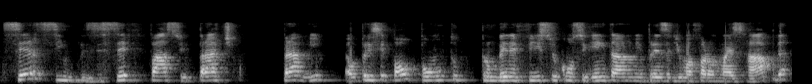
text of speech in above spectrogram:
ser simples e ser fácil e prático, para mim, é o principal ponto para um benefício conseguir entrar numa empresa de uma forma mais rápida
